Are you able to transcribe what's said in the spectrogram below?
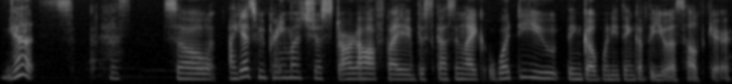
Yes. So I guess we pretty much just start off by discussing like what do you think of when you think of the US healthcare?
